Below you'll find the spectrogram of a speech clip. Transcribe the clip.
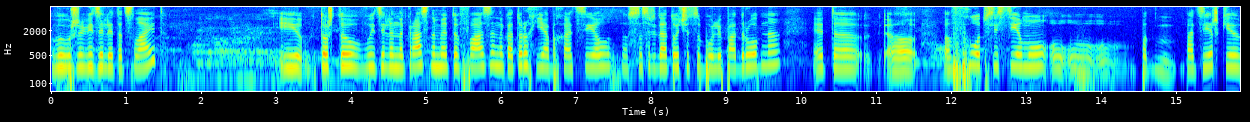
Вы уже видели этот слайд. И то, что выделено красным, это фазы, на которых я бы хотел сосредоточиться более подробно. Это э, вход в систему поддержки.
